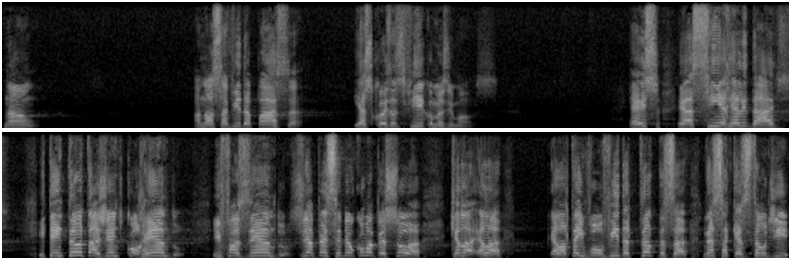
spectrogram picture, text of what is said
Não. A nossa vida passa e as coisas ficam, meus irmãos. É isso, é assim a realidade. E tem tanta gente correndo e fazendo. Você já percebeu como a pessoa que ela, ela ela está envolvida tanto nessa, nessa questão de,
